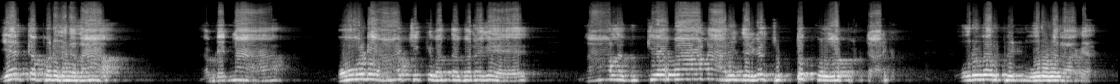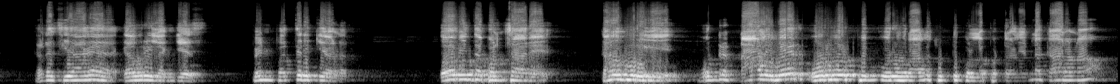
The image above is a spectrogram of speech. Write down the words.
ஏற்கப்படுகிறதா? அப்படின்னா மோடி ஆட்சிக்கு வந்த பிறகு நாலு முக்கியமான அறிஞர்கள் சுட்டுக் கொல்லப்பட்டார்கள். ஒருவர் பின் ஒருவராக. கடைசியாக கௌரி லங்கேஷ் பெண் பத்திரிகையாளர். கோவிந்த பன்சாரே கல்புர்கி போன்ற நாலு பேர் ஒருவர் பெண் ஒருவராக சுட்டுக் கொல்லப்பட்டார்கள். என்ன காரணம்?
